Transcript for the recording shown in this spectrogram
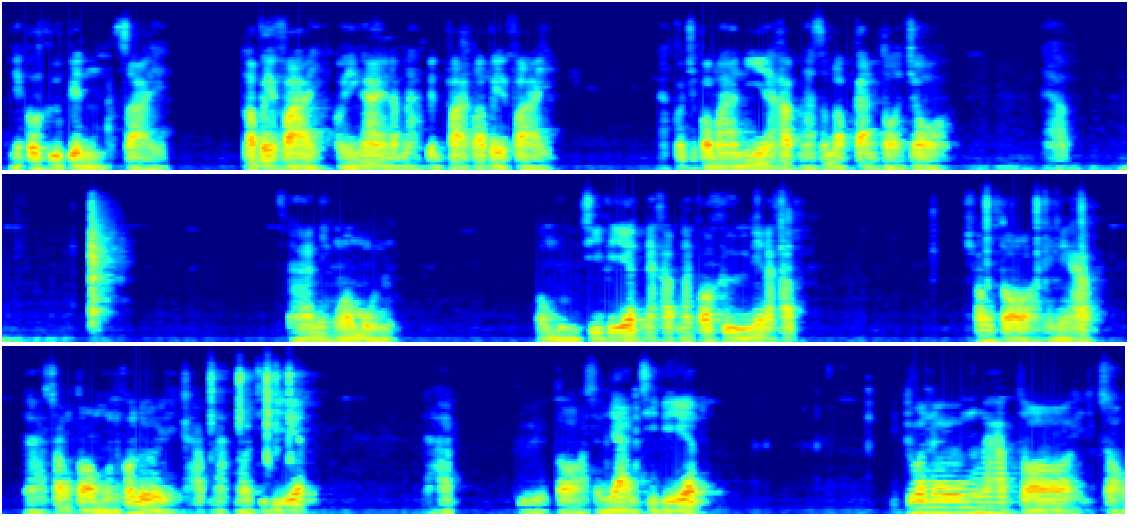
อันนี้ก็คือเป็นสายรับ Wi-Fi เอาง่ายๆนะครับนะเป็นภาครับ Wi-Fi นะก็จะประมาณนี้นะครับนะสำหรับการต่อจอนะครับนะนี่หัวหมุนหัวหมุน GPS นะครับนั่นก็คือนี่แหละครับ ช่องต่อเห็นไหมครับนะช่องต่อหมุนเข้าเลยนะครับนะหัว GPS นะครับ คือต่อสัญญาณ GPS ตัวหนึ่งนะครับ ต่ออีกสอง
